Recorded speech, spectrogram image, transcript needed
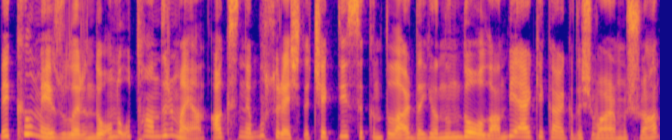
ve kıl mevzularında onu utandırmayan, aksine bu süreçte çektiği sıkıntılarda yanında olan bir erkek arkadaşı varmış şu an.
